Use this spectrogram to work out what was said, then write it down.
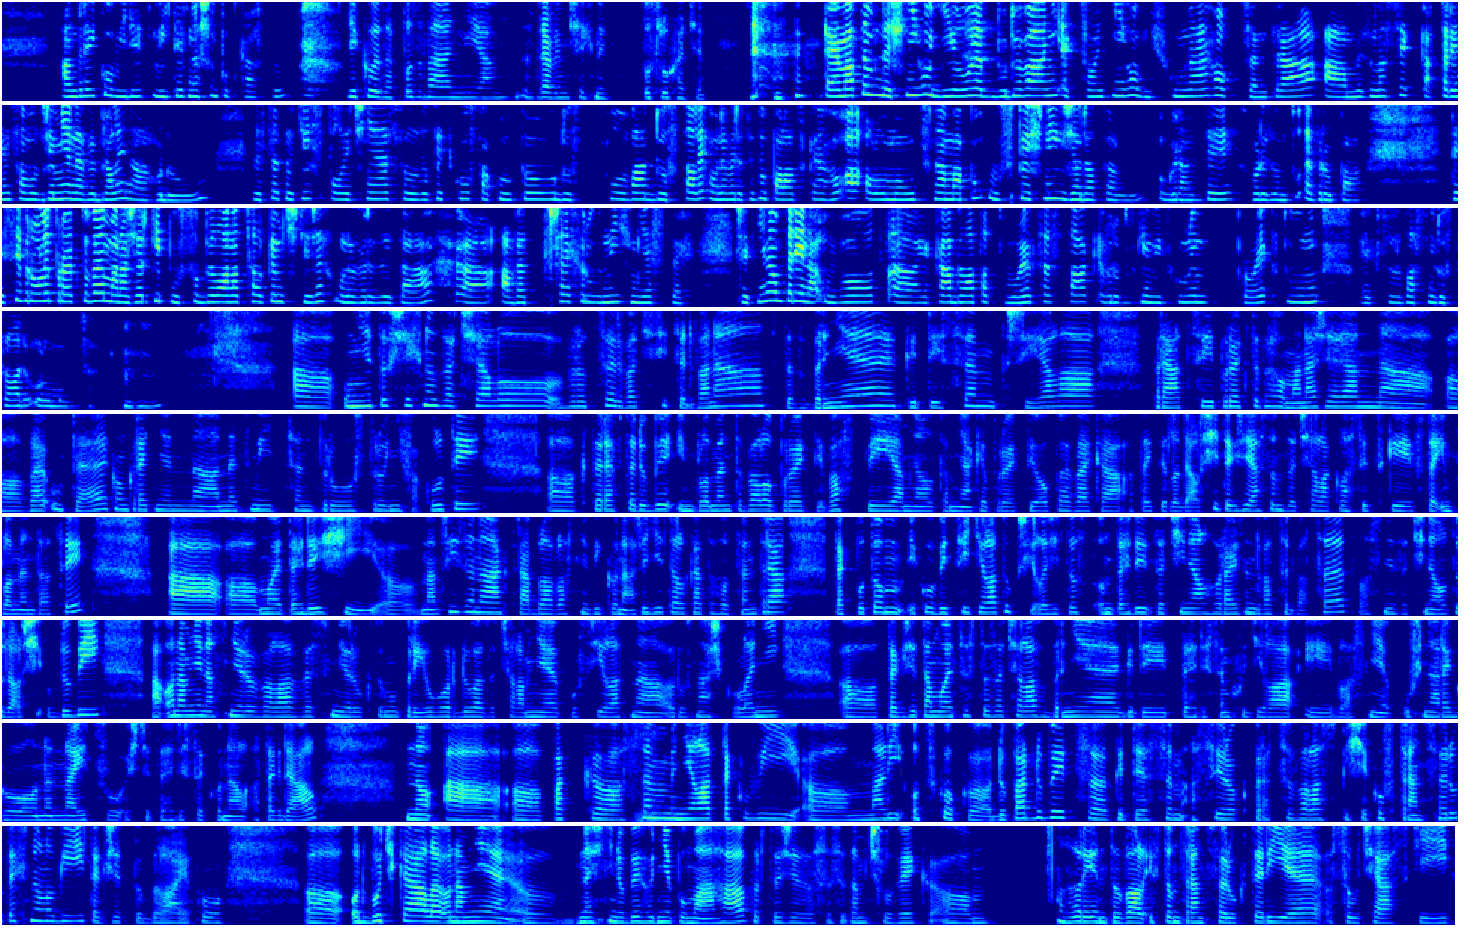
Andrejko, vítej v našem podcastu. Děkuji za pozvání a zdravím všechny posluchače. Tématem dnešního dílu je budování excelentního výzkumného centra a my jsme si Katrin samozřejmě nevybrali náhodou. Vy jste totiž společně s Filozofickou fakultou doslova dostali Univerzitu Palackého a Olomouc na mapu úspěšných žadatelů o granty Horizontu Evropa. Ty jsi v roli projektové manažerky působila na celkem čtyřech univerzitách a, ve třech různých městech. Řekni nám tedy na úvod, jaká byla ta tvoje cesta k evropským výzkumným projektům a jak se vlastně dostala do Olomouce. Mm-hmm. A u mě to všechno začalo v roce 2012 v Brně, kdy jsem přijala práci projektového manažera na VUT, konkrétně na NetMeet Centru strojní fakulty, které v té době implementovalo projekty VAFPy a mělo tam nějaké projekty OPVK a tady tyhle další, takže já jsem začala klasicky v té implementaci a moje tehdejší e, nadřízená, která byla vlastně výkonná ředitelka toho centra, tak potom jako vycítila tu příležitost. On tehdy začínal Horizon 2020, vlastně začínalo to další období a ona mě nasměrovala ve směru k tomu pre-awardu a začala mě posílat na různá školení. E, takže ta moje cesta začala v Brně, kdy tehdy jsem chodila i vlastně už na Regon, na Jicu, ještě tehdy se konal a tak dál. No a uh, pak jsem měla takový uh, malý odskok do Pardubic, kde jsem asi rok pracovala spíš jako v transferu technologií, takže to byla jako odbočka, ale ona mě v dnešní době hodně pomáhá, protože zase se tam člověk zorientoval i v tom transferu, který je součástí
